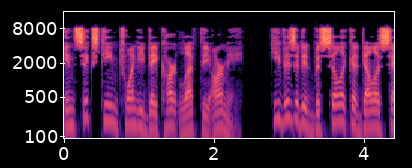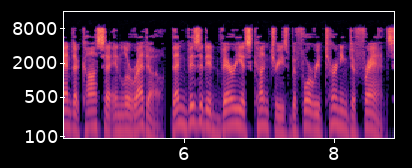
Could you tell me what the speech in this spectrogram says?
In 1620 Descartes left the army. He visited Basilica della Santa Casa in Loreto, then visited various countries before returning to France,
